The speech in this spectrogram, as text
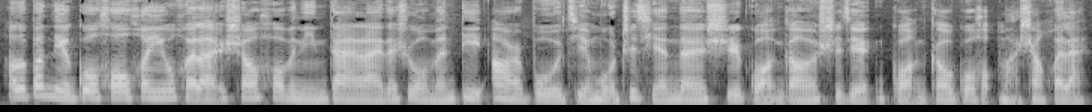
好的，半点过后，欢迎回来。稍后为您带来的是我们第二部节目。之前呢是广告时间，广告过后马上回来。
